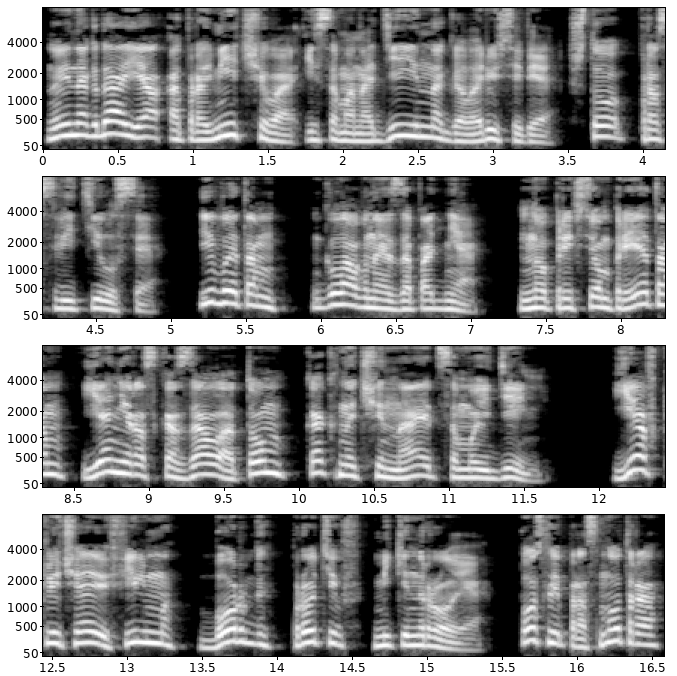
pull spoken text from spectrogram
но иногда я опрометчиво и самонадеянно говорю себе, что просветился. И в этом главная западня. Но при всем при этом я не рассказал о том, как начинается мой день. Я включаю фильм «Борг против Микенроя». После просмотра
